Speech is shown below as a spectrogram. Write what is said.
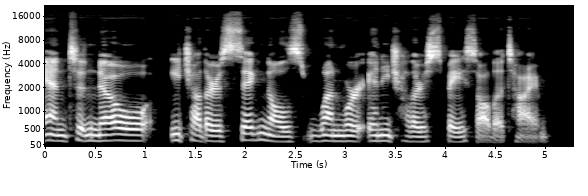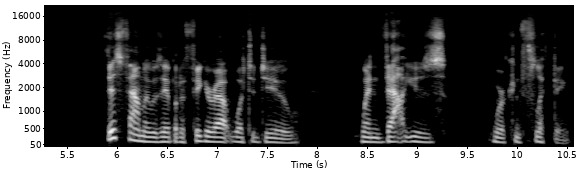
and to know each other's signals when we're in each other's space all the time. This family was able to figure out what to do when values were conflicting.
